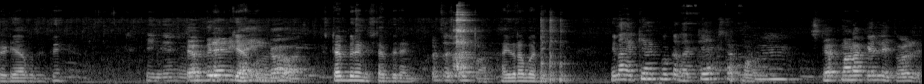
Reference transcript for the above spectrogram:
ರೆಡಿ ಆಗುತ್ತೈತಿ step biryani? Step biryani step biryani. Hyderabadi. ಇನ್ನು ಅಕ್ಕಿ ಹಾಕ್ಬೇಕಲ್ಲ ಅಕ್ಕಿ ಹಾಕಿ ಸ್ಟೆಪ್ ಮಾಡೋದು? ಸ್ಟೆಪ್ ಮಾಡಕ್ಕೆ ಎಲ್ಲಿ? ತೊಳ್ಳಿ.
